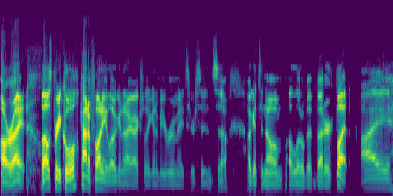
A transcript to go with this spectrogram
All right. Well, that was pretty cool. Kind of funny. Logan and I are actually going to be roommates here soon. So I'll get to know him a little bit better. But I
